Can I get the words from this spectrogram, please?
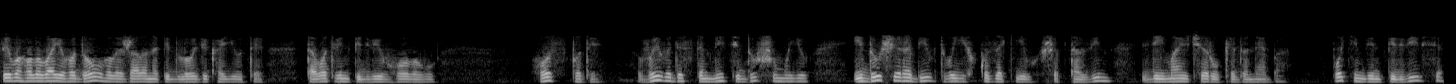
Сива голова його довго лежала на підлозі каюти, та от він підвів голову. Господи, виведи з темниці душу мою і душі рабів твоїх козаків, шептав він, здіймаючи руки до неба. Потім він підвівся,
